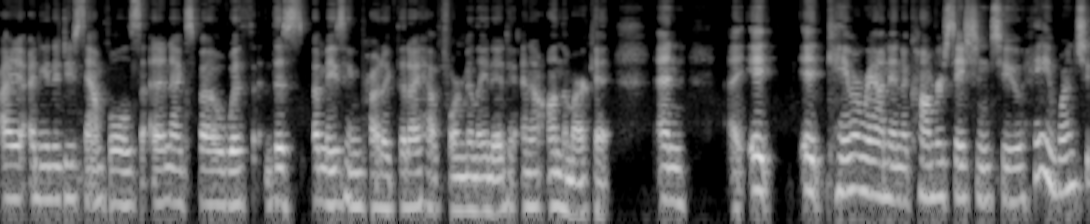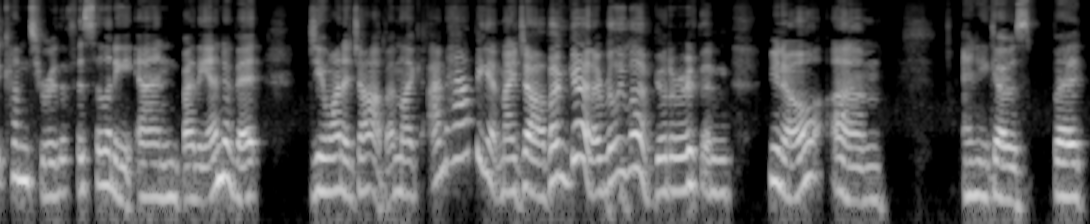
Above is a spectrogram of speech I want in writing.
I, I need to do samples at an expo with this amazing product that I have formulated and on the market. And it it came around in a conversation to, hey, why don't you come tour the facility? And by the end of it, do you want a job? I'm like, I'm happy at my job. I'm good. I really love Good Earth, and you know, um, and he goes, but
